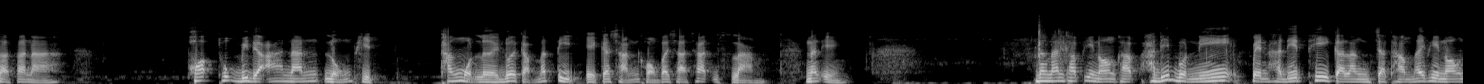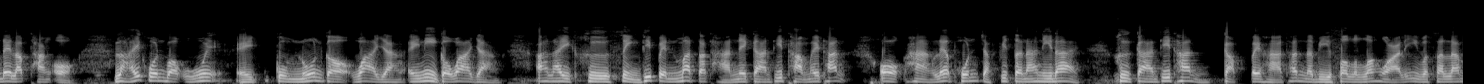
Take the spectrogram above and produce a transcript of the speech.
ศาสนา เพราะทุกบิดานั้นหลงผิดทั้งหมดเลยด้วยกับมติเอกฉันของประชาชาติอิสลาม นั่นเอง ดังนั้นครับพี่น้องครับหะดีษบทนี้เป็นหะดีษที่กำลังจะทำให้พี่น้องได้รับทางออก หลายคนบอกโอ้ยไอ้กลุ่มนู้นก็ว่าอย่างไอ้นี่ก็ว่าอย่าง อะไรคือสิ่งที่เป็นมาตรฐานในการที่ทำให้ท่านออกห่างและพ้นจากฟิตนะนี้ได้ คือการที่ท่านกลับไปหาท่านนบีศ็อลลัลลอฮุอะลัยฮิวะซัลลัม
